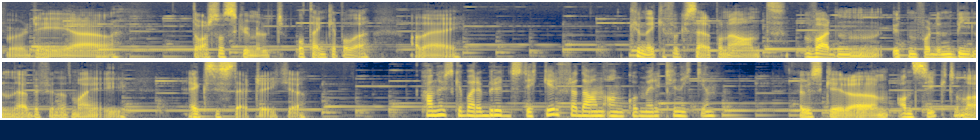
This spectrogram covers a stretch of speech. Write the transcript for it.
Fordi eh, det var så skummelt å tenke på det at jeg kunne ikke fokusere på noe annet. Verden utenfor den bilen jeg befunnet meg i, eksisterte ikke. Han husker bare bruddstykker fra da han ankommer klinikken. Jeg husker uh, ansiktene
